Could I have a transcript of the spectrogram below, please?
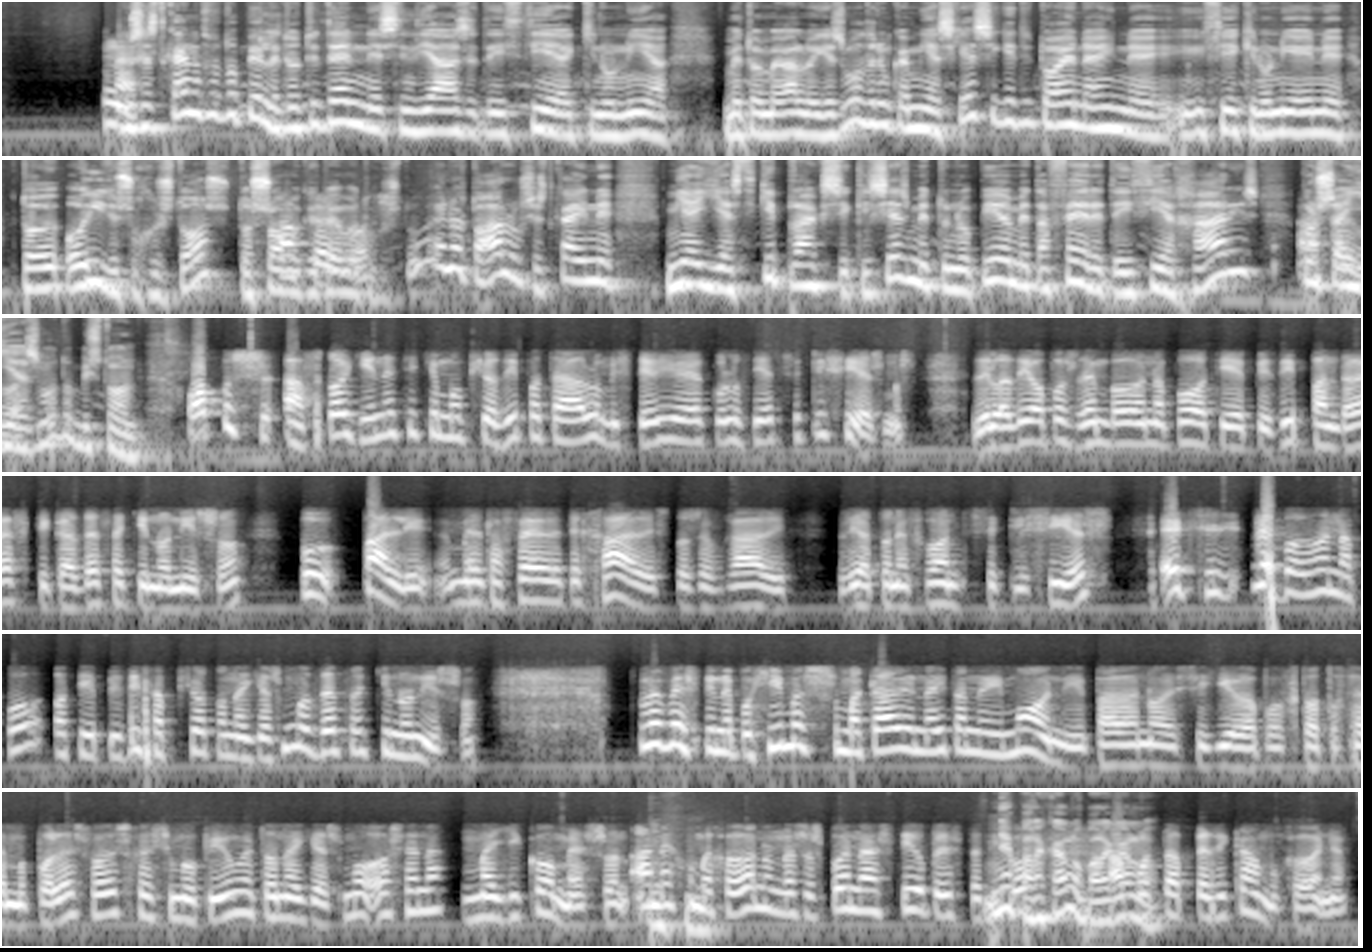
Ναι. Ουσιαστικά είναι αυτό το οποίο λέτε, ότι δεν συνδυάζεται η θεία κοινωνία με τον μεγάλο αγιασμό, δεν έχουν καμία σχέση, γιατί το ένα είναι, η θεία κοινωνία είναι το, ο ίδιος ο Χριστός, το σώμα και το αίμα του Χριστού, ενώ το άλλο ουσιαστικά είναι μια αγιαστική πράξη τη Εκκλησίας με την οποία μεταφέρεται η θεία χάρη προς αγιασμό των πιστών. Όπως αυτό γίνεται και με οποιοδήποτε άλλο μυστήριο ή ακολουθία της Εκκλησίας μας. Δηλαδή, όπως δεν μπορώ να πω ότι επειδή παντρεύτηκα δεν θα κοινωνήσω, που πάλι μεταφέρεται χάρη στο ζευγάρι δια των ευχών της Εκκλησίας έτσι δεν μπορώ να πω ότι επειδή θα πιω τον αγιασμό δεν θα κοινωνήσω. Βέβαια στην εποχή μας μακάρι να ήταν η μόνη παρανόηση γύρω από αυτό το θέμα. Πολλές φορές χρησιμοποιούμε τον αγιασμό ως ένα μαγικό μέσο. Αν έχουμε χρόνο να σας πω ένα αστείο περιστατικό ναι, από τα παιδικά μου χρόνια.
